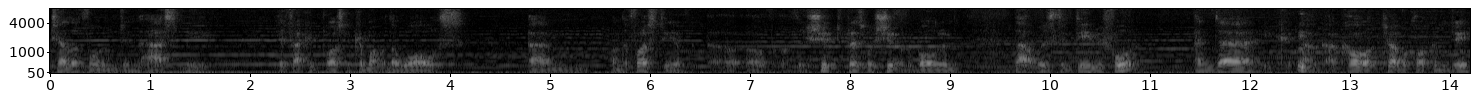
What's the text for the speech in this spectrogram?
telephoned and asked me if I could possibly come up with a waltz um, on the first day of, of, of, the shoot, principal shoot of the ballroom. That was the day before, and uh, I, call at 12 o'clock in the day.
